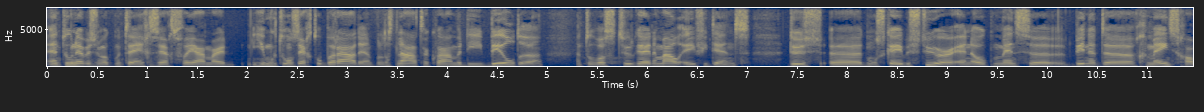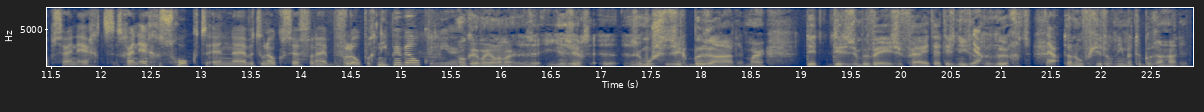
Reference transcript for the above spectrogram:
En toen hebben ze hem ook meteen gezegd van... ja, maar je moet ons echt op beraden. En pas later kwamen die beelden. En toen was het natuurlijk helemaal evident. Dus uh, het moskeebestuur en ook mensen binnen de gemeenschap... zijn echt, zijn echt geschokt. En hebben toen ook gezegd van... voorlopig niet meer welkom hier. Oké, okay, Marianne, maar je zegt... ze moesten zich beraden. Maar dit, dit is een bewezen feit, het is niet een gerucht. Ja. Dan hoef je toch niet meer te beraden?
